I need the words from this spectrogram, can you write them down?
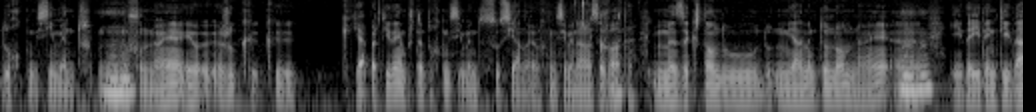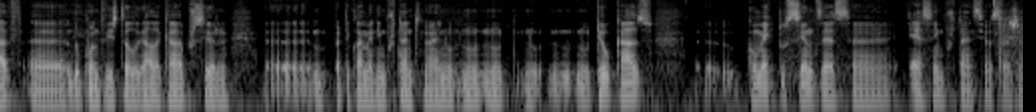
do reconhecimento, Uhum. no fundo, não é? Eu, eu julgo que, que que à partida é importante o reconhecimento social, não é? O reconhecimento à nossa volta. Mas a questão, do, do- nomeadamente do nome, não é? Eh, Uhum. e da identidade, eh, do ponto de vista legal, acaba por ser eh, particularmente importante, não é? No, no, no, no- teu caso, como é que tu sentes essa, essa importância? Ou seja,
